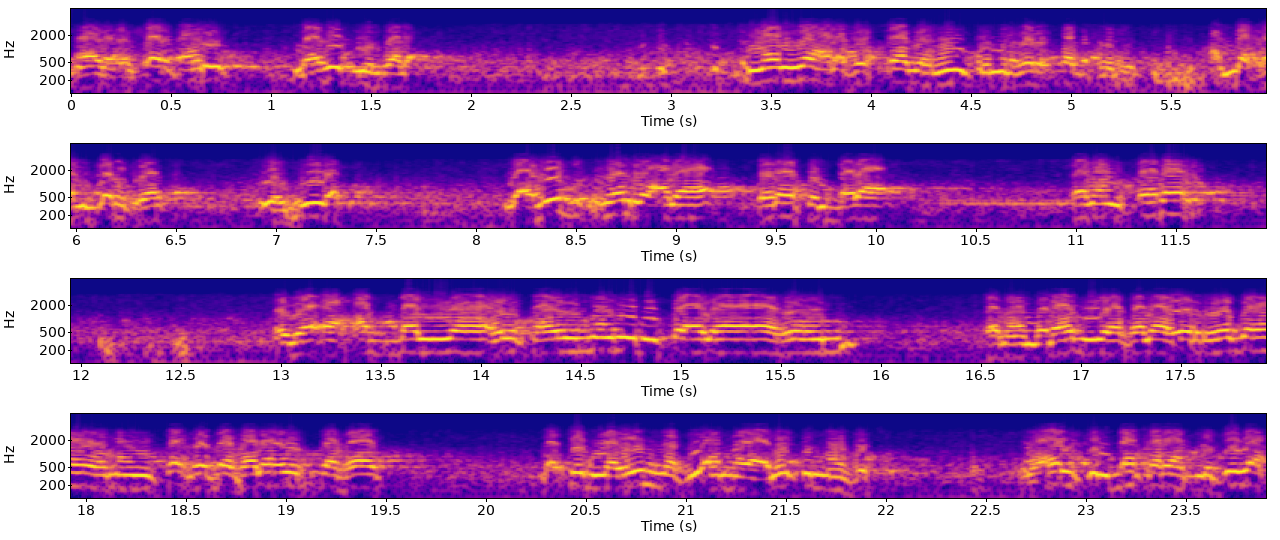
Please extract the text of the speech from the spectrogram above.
ما هذا الشرط عليه لا من البلاء. من يعرف الصبر منكم من غير الصبر منكم عندك ذلك يزيد لا تمر على صراط البلاء. فمن صبر إذا أحب الله قوما ابتلاهم فمن رضي فله الرضا ومن سكت فله التخطي لتبلغن في أموالكم وأنفسكم وهلك البقرة قبل كده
